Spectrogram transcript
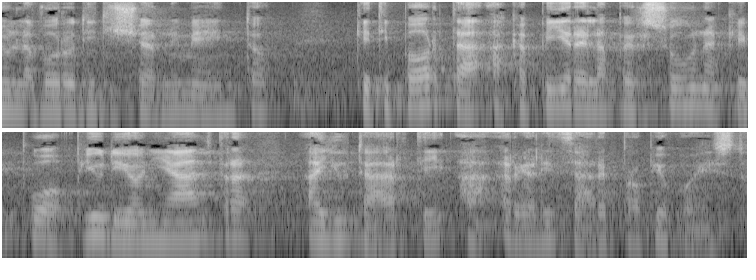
un lavoro di discernimento che ti porta a capire la persona che può più di ogni altra aiutarti a realizzare proprio questo.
